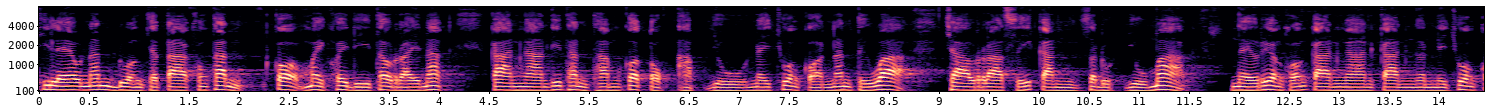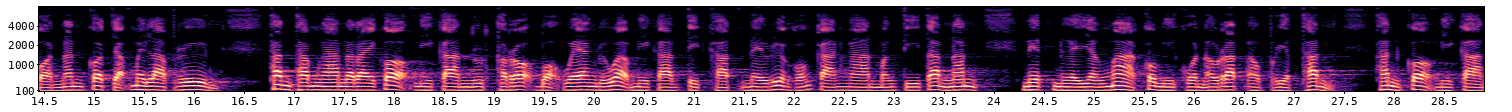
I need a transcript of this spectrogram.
ที่แล้วนั้นดวงชะตาของท่านก็ไม่ค่อยดีเท่าไรนัก การงานที่ท่านทำก็ตกอับอยู่ในช่วงก่อนนั้นถือว่า ชาวราศีกันสะดุดอยู่มาก ในเรื่องของการงานการเงินในช่วงก่อนนั้นก็จะไม่ราบรื่น ท่านทำงานอะไรก็มีการทะเลาะเบาแวงหรือว่ามีการติดขัดในเรื่องของการงานบางทีท่านนั้นเหน็ดเหนื่อยอย่างมากก็มีคนเอารัดเอาเปรียบท่าน ท่านก็มีการ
